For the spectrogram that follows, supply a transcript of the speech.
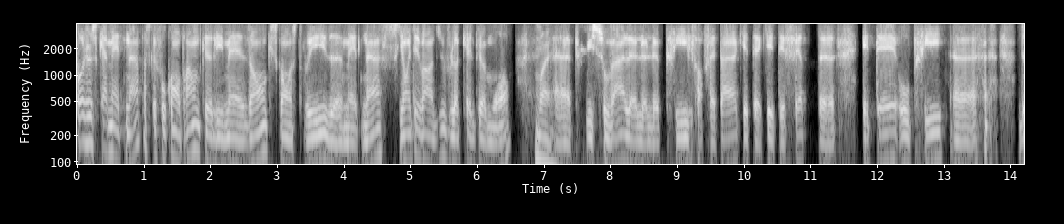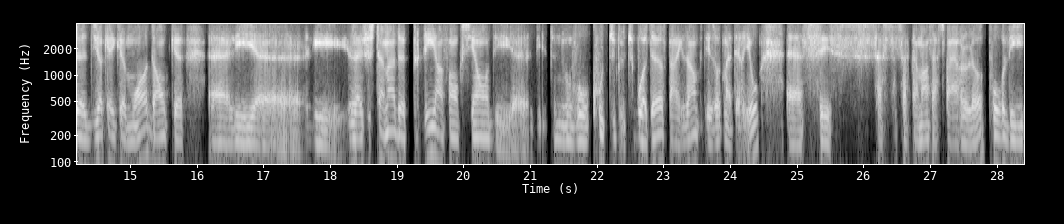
pas jusqu'à maintenant, parce qu'il faut comprendre que les maisons qui se construisent euh, maintenant, ils ont été vendues il y a quelques mois. Ouais. Euh, puis souvent le, prix forfaitaire qui était qui était fait euh, était au prix euh, d'il y a quelques mois. Donc les les ajustements de prix en fonction des, des nouveaux coûts du, bois d'œuvre, par exemple, des autres matériaux, ça, commence à se faire là pour les,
